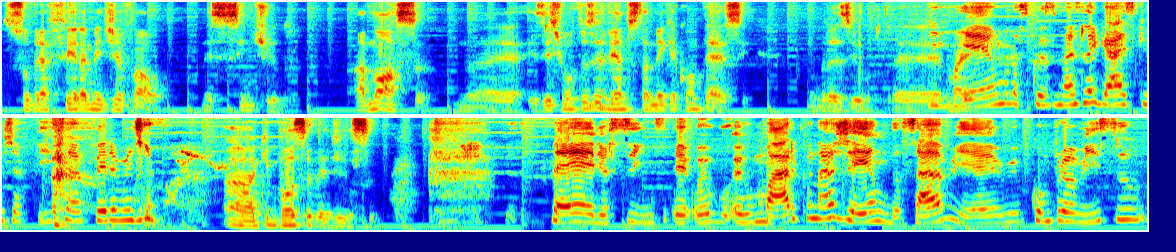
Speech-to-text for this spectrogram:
sobre a feira medieval, nesse sentido. A nossa, né? existem outros eventos também que acontecem no Brasil. É, e mas... é uma das coisas mais legais que eu já fiz é a feira medieval. ah, que bom saber disso. Sério, assim, eu, eu, eu marco na agenda, sabe? É meu compromisso.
